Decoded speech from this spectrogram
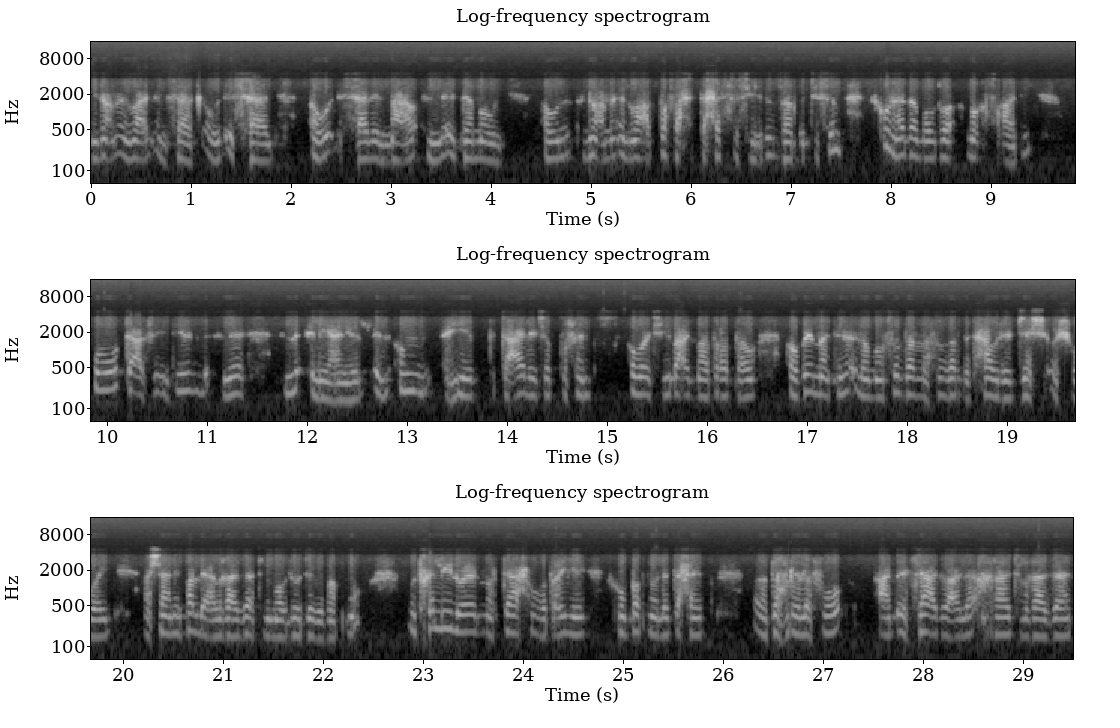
بنوع من أنواع الإمساك أو الإسهال أو الإسهال. الدموي أو نوع من أنواع الطفح التحسسي اللي بيظهر بالجسم يكون هذا موضوع مغص عادي وبتعرفي انت يعني الأم هي بتعالج الطفل أول شيء بعد ما ترضعه أو بين ما تنقله من صدر لصدر بتحاول تجشئه شوي عشان يطلع الغازات الموجودة ببطنه وتخلي له مرتاح ووضعية يكون بطنه لتحت ظهره لفوق عم تساعده على إخراج الغازات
